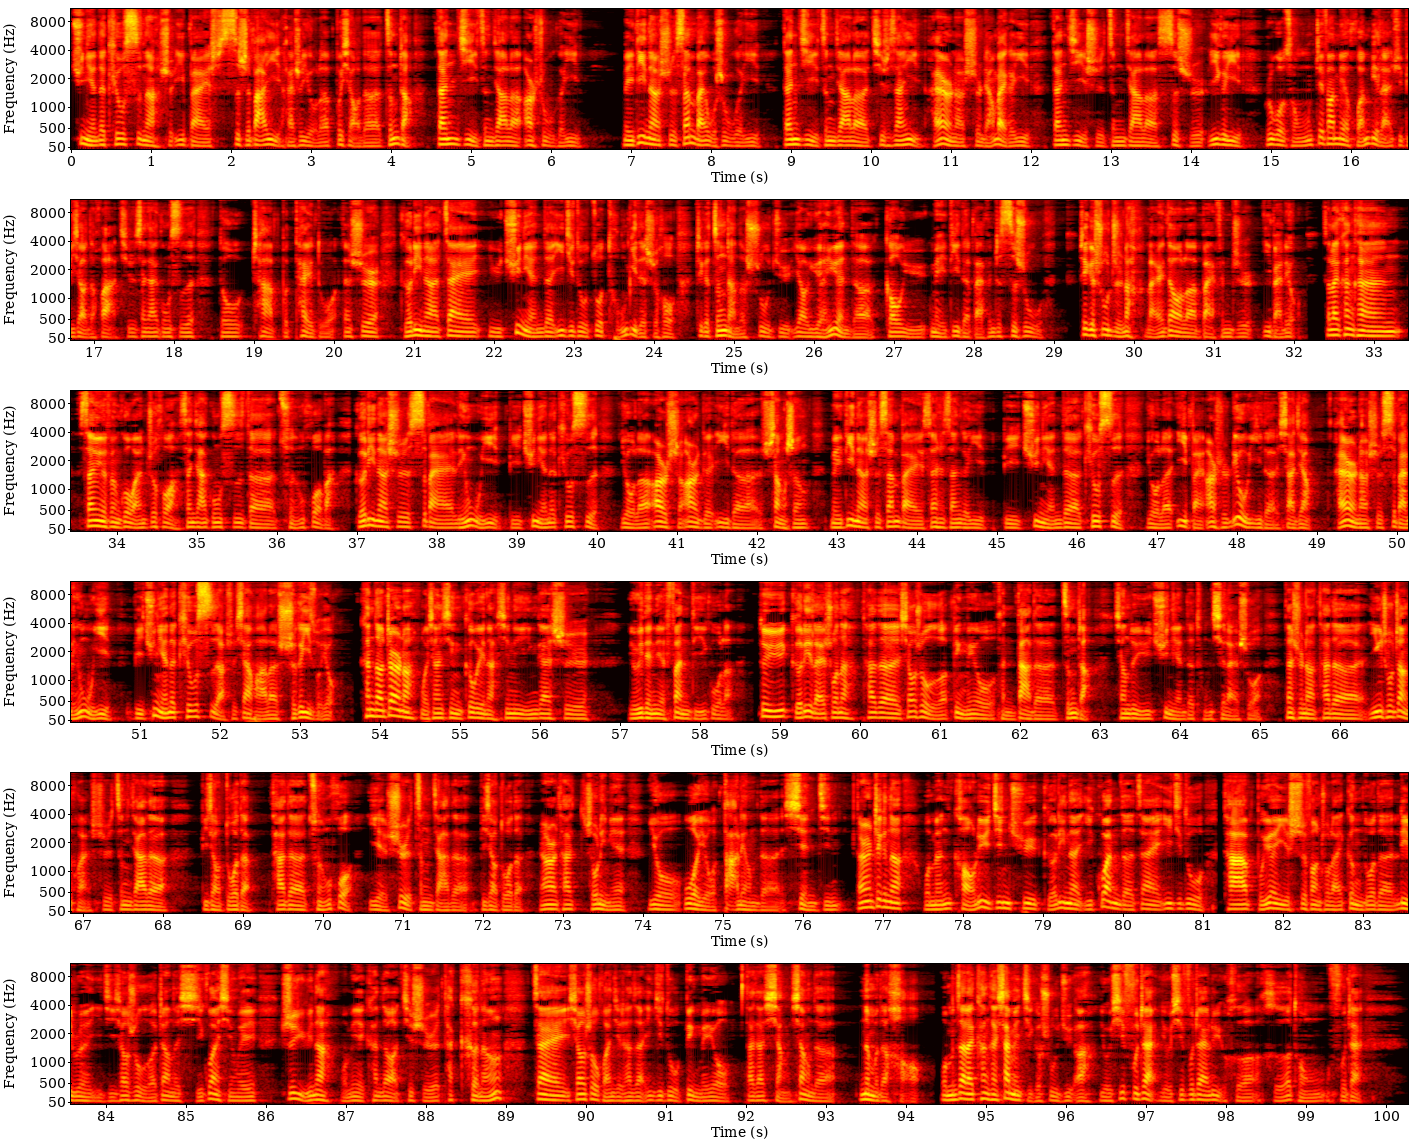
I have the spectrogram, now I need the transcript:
去年的 Q 四呢是一百四十八亿，还是有了不小的增长，单季增加了二十五个亿。美的呢是三百五十五个亿。单季增加了七十三亿，海尔呢是两百个亿，单季是增加了四十一个亿。如果从这方面环比来去比较的话，其实三家公司都差不太多。但是格力呢，在与去年的一季度做同比的时候，这个增长的数据要远远的高于美的的百分之四十五，这个数值呢来到了百分之一百六。再来看看三月份过完之后啊，三家公司的存货吧。格力呢是四百零五亿，比去年的 Q 四有了二十二个亿的上升。美的呢是三百三十三个亿，比去年的 Q 四有了一百二十六亿的下降。海尔呢是四百零五亿，比去年的 Q 四啊是下滑了十个亿左右。看到这儿呢，我相信各位呢心里应该是有一点点犯嘀咕了。对于格力来说呢，它的销售额并没有很大的增长，相对于去年的同期来说，但是呢，它的应收账款是增加的比较多的。它的存货也是增加的比较多的，然而它手里面又握有大量的现金。当然，这个呢，我们考虑进去，格力呢一贯的在一季度，它不愿意释放出来更多的利润以及销售额这样的习惯行为之余呢，我们也看到，其实它可能在销售环节上，在一季度并没有大家想象的那么的好。我们再来看看下面几个数据啊，有息负债、有息负债率和合同负债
